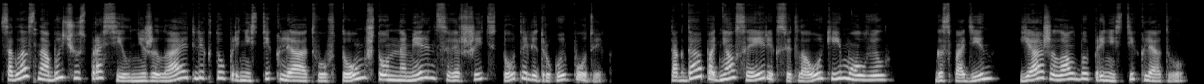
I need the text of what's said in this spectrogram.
согласно обычаю спросил, не желает ли кто принести клятву в том, что он намерен совершить тот или другой подвиг. Тогда поднялся Эрик Светлоокий и молвил, «Господин, я желал бы принести клятву.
